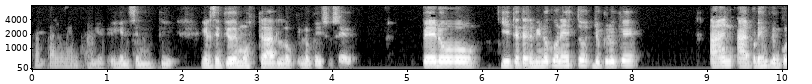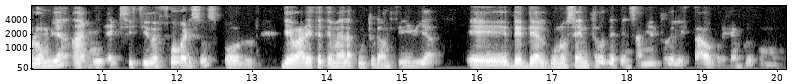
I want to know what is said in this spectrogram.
Totalmente. En, el, en el sentido de mostrar lo, lo que ahí sucede. Pero, y te termino con esto, yo creo que han, ah, por ejemplo, en Colombia han existido esfuerzos por llevar este tema de la cultura anfibia eh, desde algunos centros de pensamiento del Estado, por ejemplo, como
